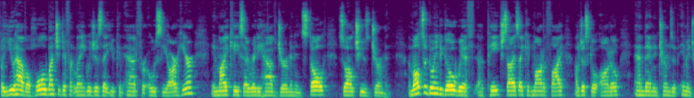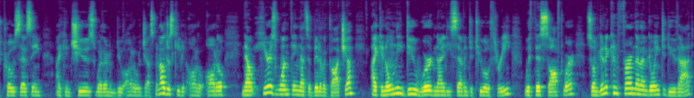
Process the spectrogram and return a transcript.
but you have a whole bunch of different languages that you can add for OCR here. In my case, I already have German installed, so I'll choose German. I'm also going to go with a page size I could modify. I'll just go auto. And then in terms of image processing, I can choose whether I'm going to do auto adjustment. I'll just keep it auto auto. Now, here's one thing that's a bit of a gotcha. I can only do Word 97 to 203 with this software. So I'm going to confirm that I'm going to do that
